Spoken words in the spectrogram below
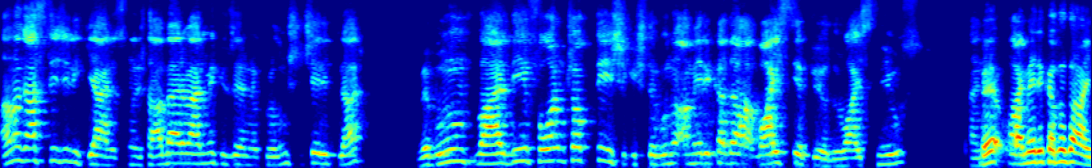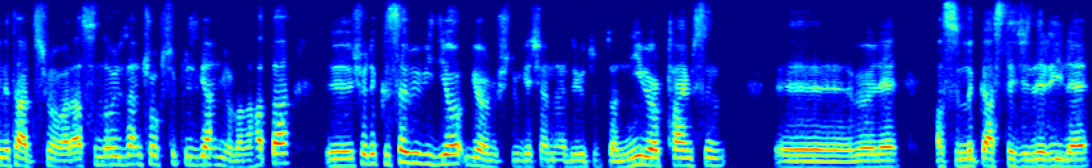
Ama gazetecilik yani sonuçta haber vermek üzerine kurulmuş içerikler. Ve bunun verdiği form çok değişik. İşte bunu Amerika'da Vice yapıyordu. Vice News. Hani Ve farklı- Amerika'da da aynı tartışma var. Aslında o yüzden çok sürpriz gelmiyor bana. Hatta e, şöyle kısa bir video görmüştüm geçenlerde YouTube'da. New York Times'ın e, böyle asırlık gazetecileriyle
